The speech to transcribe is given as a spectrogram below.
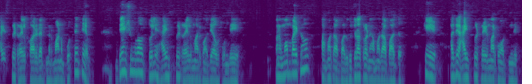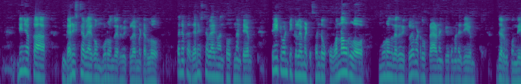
high speed rail corridor నిర్మాణం పూర్తయితే దేశంలో తొలి హై స్పీడ్ రైలు మార్గం అదే అవుతుంది. మనకు ముంబై టు అహ్మదాబాద్ గుజరాత్లోని అహ్మదాబాద్కి అదే హై స్పీడ్ రైలు మార్గం అవుతుంది. దీని యొక్క గరిష్ట వేగం మూడు వందల ఇరవై కిలోమీటర్లు. దాని యొక్క గరిష్ట వేగం ఎంత అవుతుందంటే త్రీ ట్వంటీ కిలోమీటర్స్ అంటే ఒక వన్ అవర్లో మూడు వందల ఇరవై కిలోమీటర్లు ప్రయాణం చేయడం అనేది జరుగుతుంది.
